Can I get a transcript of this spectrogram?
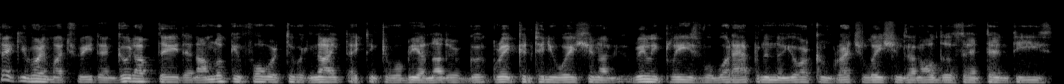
Thank you very much, Reed, and good update. And I'm looking forward to Ignite. I think it will be another good, great continuation. I'm really pleased with what happened in New York. Congratulations on all those attendees.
